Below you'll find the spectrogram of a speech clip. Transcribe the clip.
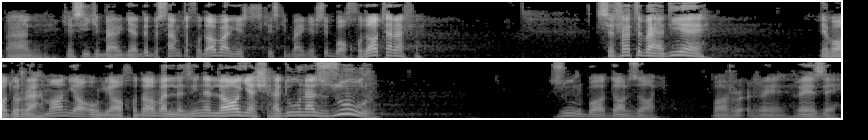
بله کسی که برگرده به سمت خدا برگشته کسی که برگشته با خدا طرفه. صفت بعدی عباد الرحمن یا اولیاء خدا و لا یشهدون از زور با دالزال با رزه.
